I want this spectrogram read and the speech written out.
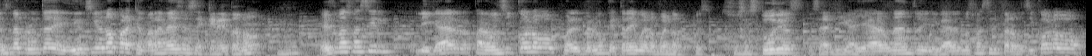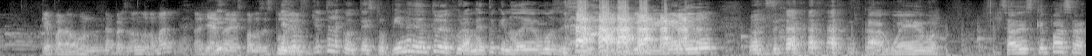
es una pregunta de, un sí o no para que no reveles el secreto, ¿no? Ujú. Es más fácil ligar para un psicólogo por el verbo que trae, bueno, bueno, pues sus estudios, o sea, ligar, llegar a un antro y ligar es más fácil para un psicólogo que para una persona normal, ya Eh, sabes, por los estudios. Déjame- yo te la contesto. Viene dentro del juramento que no debemos decir. Sea, A huevo. ¿Sabes qué pasa?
